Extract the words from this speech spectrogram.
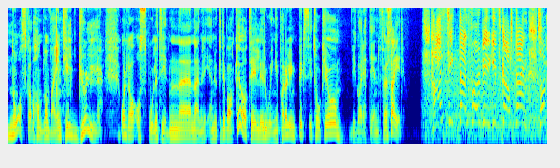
Nå skal det handle om veien til gull, og la oss spole tiden eh, nærmere en uke tilbake og til roing i Paralympics i Tokyo. Vi går rett inn før seier. Her sitter han for Birgit Skarstein, som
